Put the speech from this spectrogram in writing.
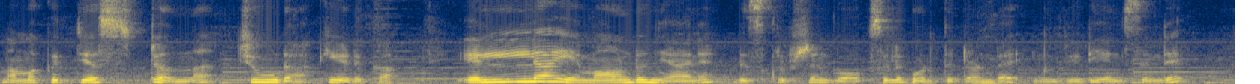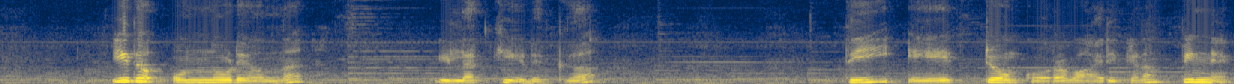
നമുക്ക് ജസ്റ്റ് ഒന്ന് ചൂടാക്കി എടുക്കാം. എല്ലാ എമൗണ്ടും ഞാൻ ഡിസ്ക്രിപ്ഷൻ ബോക്സിൽ കൊടുത്തിട്ടുണ്ട് ഇൻഗ്രീഡിയൻസിന്റെ. ഇത് ഒന്നുകൂടെ ഒന്ന് ഇളക്കിയെടുക്കുക. തീ ഏറ്റവും കുറവായിരിക്കണം. പിന്നെ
